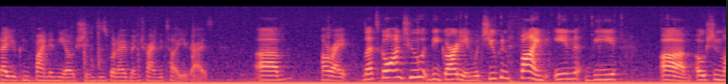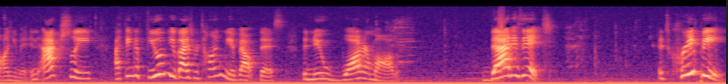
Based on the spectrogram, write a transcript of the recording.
that you can find in the oceans is what I've been trying to tell you guys. Um, all right, let's go on to the Guardian, which you can find in the um, ocean monument. And actually, I think a few of you guys were telling me about this, the new water mob. That is it. It's creepy.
